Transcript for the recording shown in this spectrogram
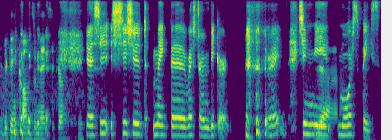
You can come to Mexico. Yeah, she she should make the restaurant bigger, right? She need Yeah. more space.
